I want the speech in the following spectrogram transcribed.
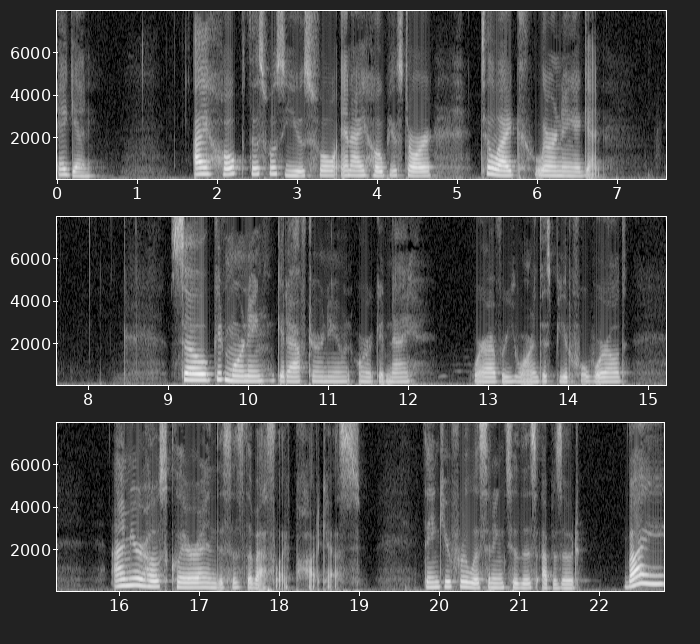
again. I hope this was useful and I hope you start to like learning again. So, good morning, good afternoon, or good night wherever you are in this beautiful world. I'm your host, Clara, and this is the Best Life Podcast. Thank you for listening to this episode. Bye!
